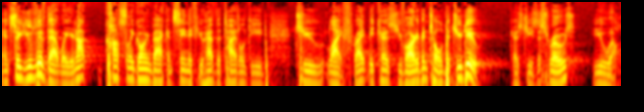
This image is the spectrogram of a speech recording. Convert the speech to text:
And so you live that way. You're not constantly going back and seeing if you have the title deed to life, right? Because you've already been told that you do. Because Jesus rose, you will.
